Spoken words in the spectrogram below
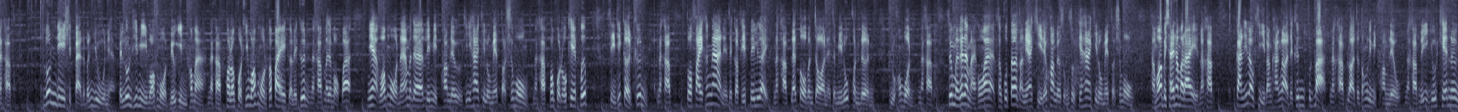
นะครับรุ่น D18W เนี่ยเป็นรุ่นที่มี Walk Mode built-in เข้ามานะครับพอเรากดที่ Walk Mode เข้าไปเกิดอะไรขึ้นนะครับมันจะบอกว่าเนี่ย Walk Mode นะมันจะลิมิตความเร็วอยู่ที่ 5 กิโลเมตรต่อชั่วโมงนะครับพอกดโอเคปุ๊บสิ่งที่เกิดขึ้นนะครับ ตัวไฟข้างหน้าเนี่ยจะกระพริบเรื่อยๆนะครับและตัวบรรจอเนี่ยจะมีรูปคนเดินอยู่ข้างบนนะครับซึ่งมันก็จะหมายความว่าสกูตเตอร์ตอนนี้ขี่ได้ความเร็วสูงสุดแค่ 5 กิโลเมตรต่อชั่วโมงถามว่าไปใช้ทำอะไรนะครับการที่เราขี่บางครั้งเราอาจจะขึ้นฟุตบาทนะครับเราอาจจะต้องลิมิตความเร็วนะครับหรืออีกยูทเคสหนึ่ง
